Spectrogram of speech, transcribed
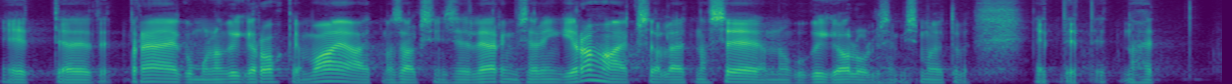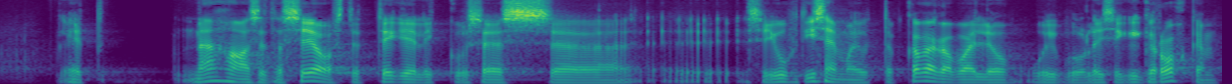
et, et praegu mul on kõige rohkem vaja, et ma saaksin selle järgmise ringi raha, eks ole, et noh, see on nagu kõige olulisem, mis mõjutab. et, et, et noh, et, et näha seda seost, et tegelikkuses äh, see juht ise mõjutab ka väga palju, võib-olla isegi kõige rohkem.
